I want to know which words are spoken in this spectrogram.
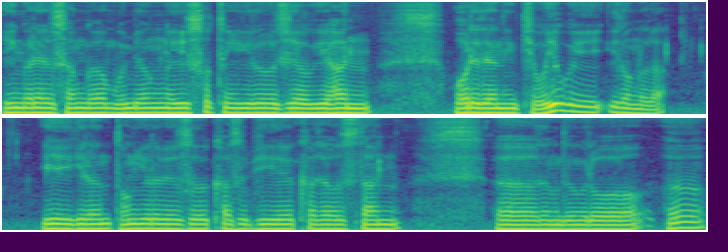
인간의 삶과 문명의 소통이 이루어지기 위한 오래된 교역의 이동로다. 이 길은 동유럽에서 카스피해 카자흐스탄 어, 등등으로 어,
